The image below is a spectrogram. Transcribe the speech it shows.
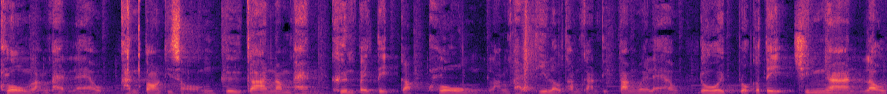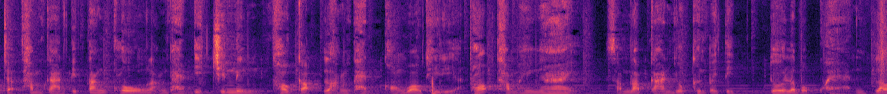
โครงหลังแผ่นแล้ว ขั้นตอนที่ 2 คือการนำแผ่นขึ้นไปติดกับโครงหลังแผ่นที่เราทำการติดตั้งไว้แล้ว โดยปกติชิ้นงานเราจะทำการติดตั้งโครงหลังแผ่นอีกชิ้นหนึ่งเข้ากับหลังแผ่นของวอลทีเรียเพราะทำให้ง่ายสำหรับการยกขึ้นไปติด โดยระบบแขวน เรา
